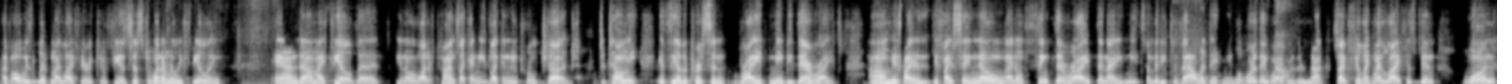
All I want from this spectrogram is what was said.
I've always lived my life very confused as to what I'm really feeling. And um, I feel that, you know, a lot of times, like I need like a neutral judge to tell me is the other person right? Maybe they're right. Um, if I if I say no, I don't think they're right, then I need somebody to validate me. Well, were they right? Yeah. Were they not? So I feel like my life has been one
